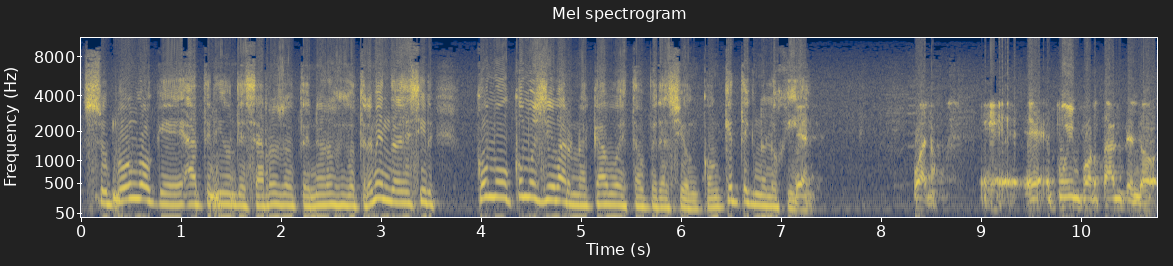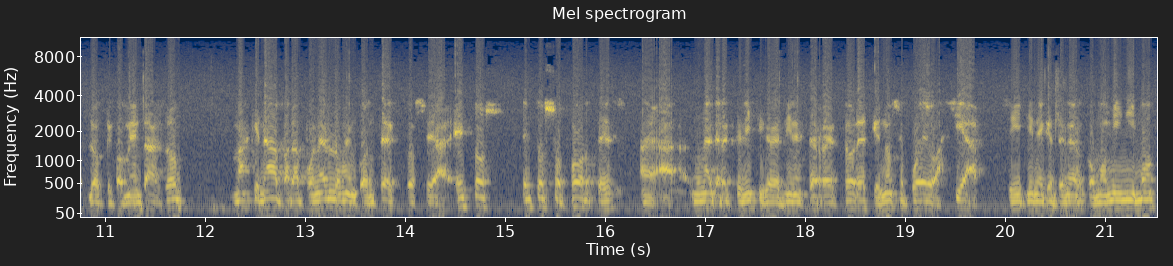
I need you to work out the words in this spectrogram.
supongo que ha tenido un desarrollo tecnológico tremendo, es decir, ¿cómo, cómo llevaron a cabo esta operación? ¿Con qué tecnología? Bien. Bueno, eh, es muy importante lo, lo que comentás, ¿no? más que nada para ponerlos en contexto. O sea, estos, estos soportes, una característica que tiene este reactor es que no se puede vaciar, ¿sí? tiene que tener como mínimo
